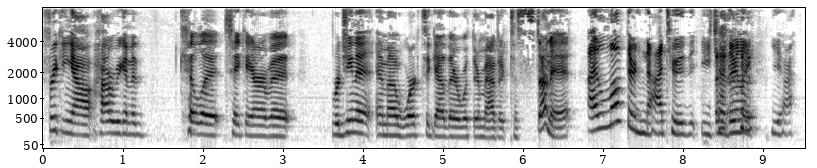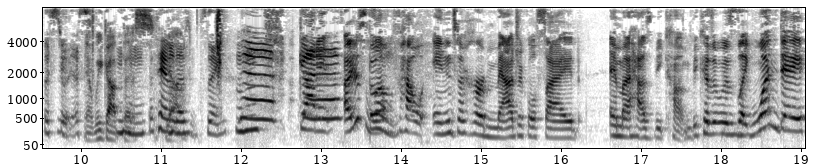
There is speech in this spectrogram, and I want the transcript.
freaking out. How are we going to kill it? Take care of it? Regina and Emma work together with their magic to stun it. I love their nod to each other. Like, yeah, let's do this. yeah, we got this. Let's handle Yeah. this. It's like, mhm, got it. I just Boom. love how into her magical side Emma has become because it was like one day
